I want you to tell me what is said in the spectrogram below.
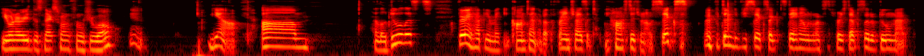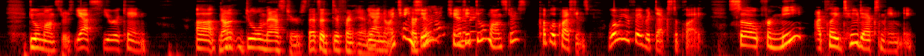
You want to read this next one from Jouot? yeah. Um. Hello, duelists. Very happy you're making content about the franchise that took me hostage when I was six. I pretended to be six so I could stay home and watch the first episode of Duel Ma- Duel Monsters. Yes, you were a king. Uh, Not Duel Masters. That's a different anime. yeah, I know. I changed Cartoon? it. I changed Anime? it. Duel Monsters. Couple of questions. What were your favorite decks to play? So for me, I played two decks mainly.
